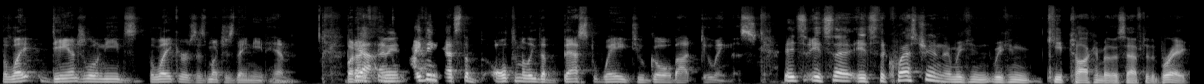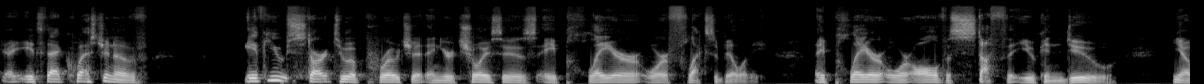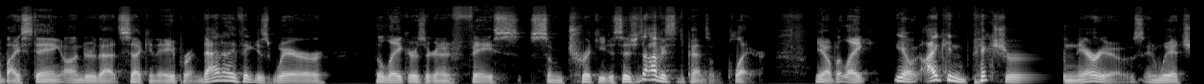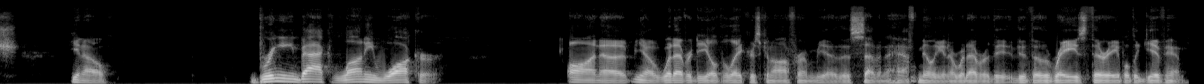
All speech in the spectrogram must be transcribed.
the late D'Angelo needs the Lakers as much as they need him. But yeah, I think I, mean, I think that's the ultimately the best way to go about doing this. It's it's the it's the question, and we can we can keep talking about this after the break. It's that question of if you start to approach it and your choice is a player or flexibility, a player or all the stuff that you can do, you know, by staying under that second apron. That I think is where the Lakers are going to face some tricky decisions. Obviously, depends on the player, you know, but like, you know, I can picture scenarios in which, you know, bringing back Lonnie Walker on a you know whatever deal the Lakers can offer him, you know, the seven and a half million or whatever the the, the raise they're able to give him,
